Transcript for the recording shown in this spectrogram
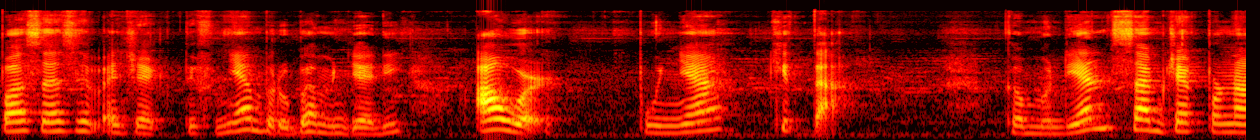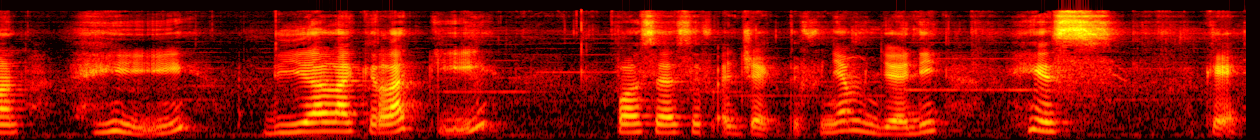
possessive adjective-nya berubah menjadi our, punya kita. Kemudian subject pronoun he, dia laki-laki, possessive adjective-nya menjadi his, Oke,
